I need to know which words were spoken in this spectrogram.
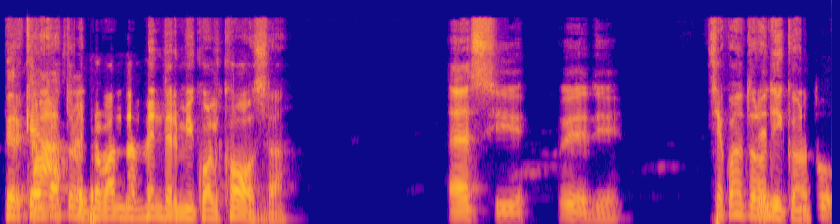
perché ah, fatto stai provando a vendermi qualcosa. Eh sì, vedi. Cioè, quando te lo dicono, tu...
